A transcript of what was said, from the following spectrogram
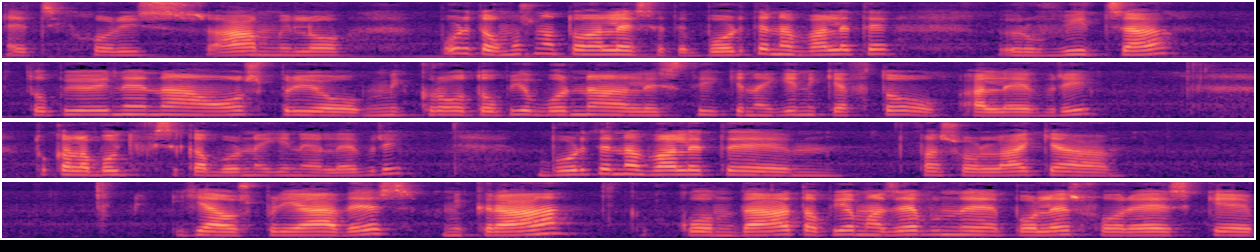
έτσι χωρίς άμυλο. Μπορείτε όμως να το αλέσετε. Μπορείτε να βάλετε ρουβίτσα, το οποίο είναι ένα όσπριο μικρό, το οποίο μπορεί να αλεστεί και να γίνει και αυτό αλεύρι. Το καλαμπόκι φυσικά μπορεί να γίνει αλεύρι. Μπορείτε να βάλετε φασολάκια για οσπριάδες, μικρά, κοντά, τα οποία μαζεύουν πολλές φορές και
